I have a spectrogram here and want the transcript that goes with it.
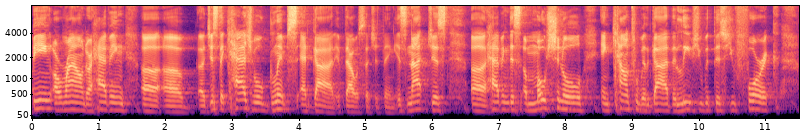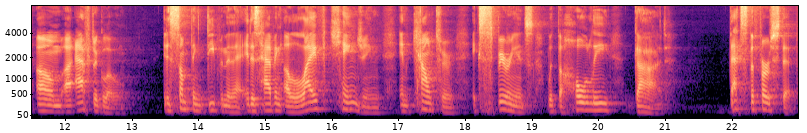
being around or having just a casual glimpse at God, if that was such a thing. It's not just having this emotional encounter with God that leaves you with this euphoric um, afterglow. It is something deeper than that. It is having a life changing encounter, experience with the holy God. That's the first step.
